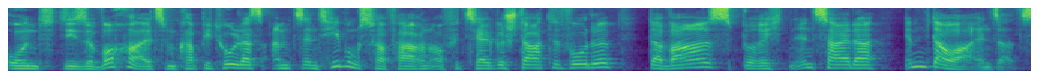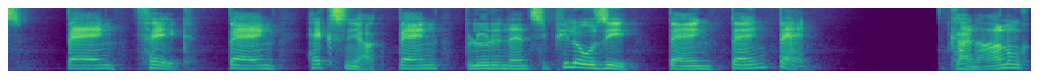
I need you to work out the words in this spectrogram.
Und diese Woche, als im Kapitol das Amtsenthebungsverfahren offiziell gestartet wurde, da war es, berichten Insider, im Dauereinsatz. Bang, Fake. Bang, Hexenjagd. Bang, blöde Nancy Pelosi. Bang, bang, bang. Keine Ahnung,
